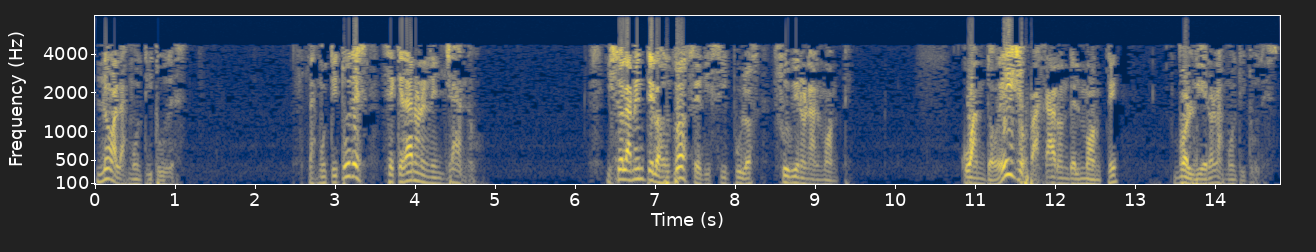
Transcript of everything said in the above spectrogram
no a las multitudes. Las multitudes se quedaron en el llano, y solamente los doce discípulos subieron al monte. Cuando ellos bajaron del monte, volvieron las multitudes.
